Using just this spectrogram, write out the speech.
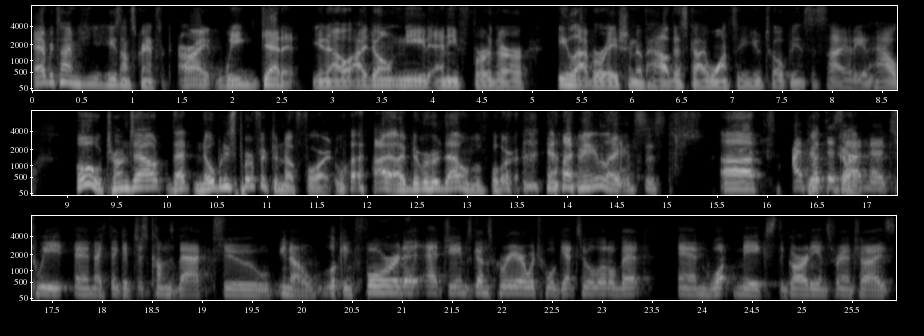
every time he, he's on screen, it's like, all right, we get it. You know, I don't need any further elaboration of how this guy wants a utopian society and how, oh, turns out that nobody's perfect enough for it. I, I've never heard that one before. you know what I mean? Like, Yeah. it's just, uh, I put this out in a tweet, and I think it just comes back to you know looking forward at, at James Gunn's career, which we'll get to a little bit, and what makes the Guardians franchise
